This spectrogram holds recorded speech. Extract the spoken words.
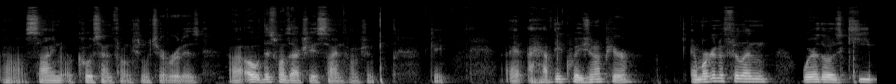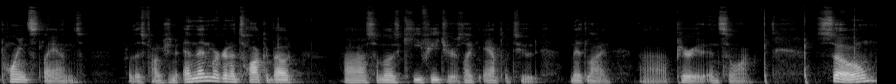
uh, sine or cosine function, whichever it is. Uh, oh, this one's actually a sine function. Okay, and I have the equation up here, and we're going to fill in where those key points land for this function, and then we're going to talk about uh, some of those key features like amplitude, midline, uh, period, and so on. So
